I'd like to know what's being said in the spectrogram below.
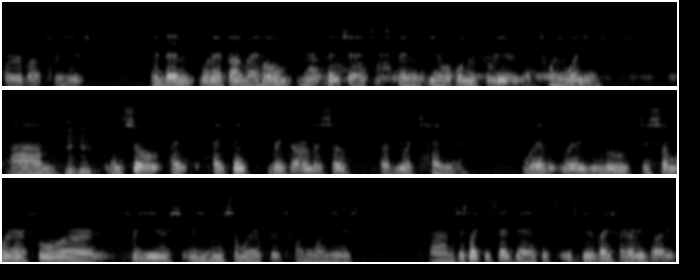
for about three years. And then when I found my home here at Paychex, it's been you know a whole new career, like 21 years. Um, mm-hmm. And so I, I think regardless of, of your tenure, whether where you move to somewhere for three years or you move somewhere for 21 years, um, just like you said, Zach, it's, it's good advice for everybody.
